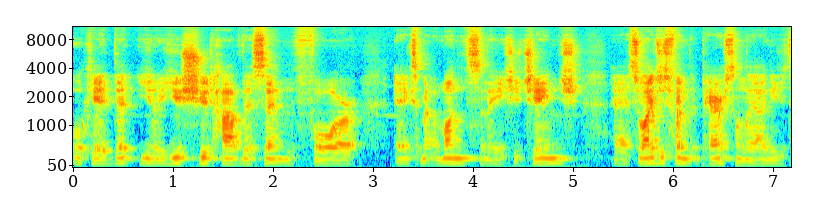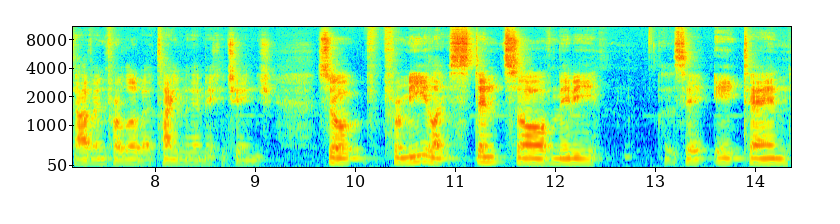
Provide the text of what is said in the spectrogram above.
okay that you know you should have this in for X amount of months and then you should change. Uh, so I just found that personally I needed to have it in for a little bit of time and then make a change. So for me, like stints of maybe let's say 8, 10,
